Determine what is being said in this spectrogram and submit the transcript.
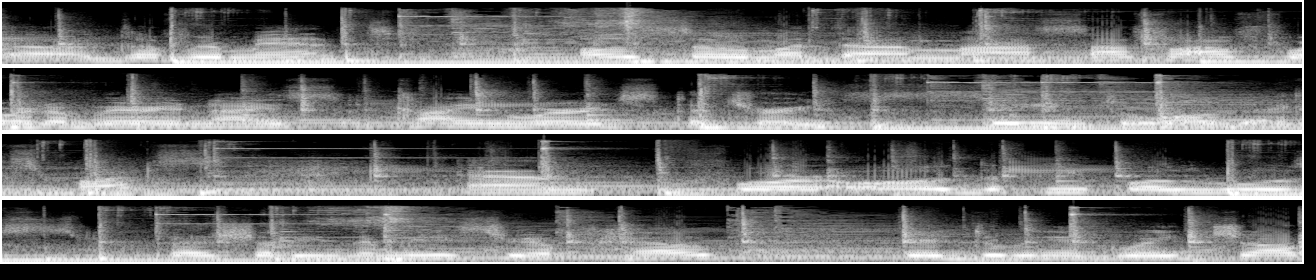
uh, government. Also, Madam uh, Safa for the very nice, kind words that you're saying to all the expats. And for all the people who's, especially in the Ministry of Health, you're doing a great job.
